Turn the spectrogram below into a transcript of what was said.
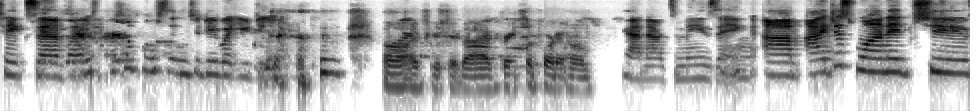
Takes a very special person to do what you do. oh, I appreciate that. I have great support at home. Yeah, no, it's amazing. Um, I just wanted to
